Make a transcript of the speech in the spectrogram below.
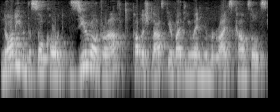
Not even the so-called zero draft published last year by the UN Human Rights Council's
